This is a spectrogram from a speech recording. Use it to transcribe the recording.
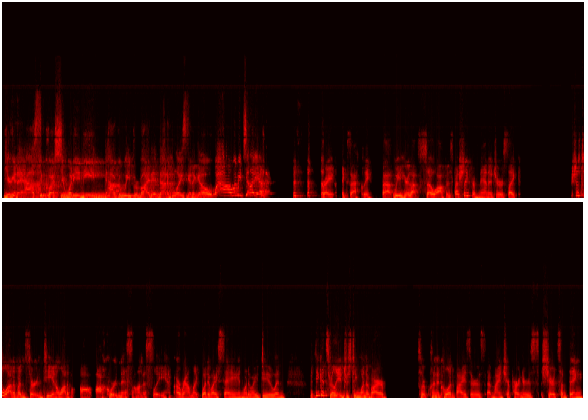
you're going to ask the question, what do you need and how can we provide it? And that employee's going to go, wow, let me tell you. right, exactly. That we hear that so often, especially from managers like there's just a lot of uncertainty and a lot of awkwardness honestly around like what do I say and what do I do and I think it's really interesting. One of our sort of clinical advisors at Mindshare Partners shared something.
